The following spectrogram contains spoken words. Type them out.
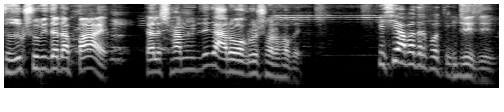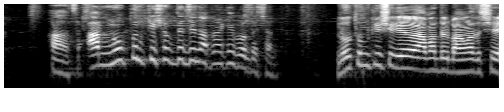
সুযোগ সুবিধাটা পায় তাহলে সামনের দিকে আরও অগ্রসর হবে। কৃষি আবাদের প্রতি? জি জি। আচ্ছা আর নতুন কৃষকদের জন্য আপনারা কি বলতে চান? নতুন কৃষি আমাদের বাংলাদেশে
